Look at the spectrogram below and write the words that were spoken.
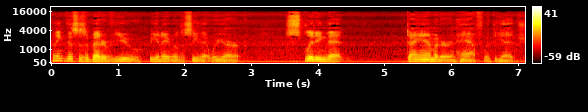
I think this is a better view, being able to see that we are splitting that diameter in half with the edge.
